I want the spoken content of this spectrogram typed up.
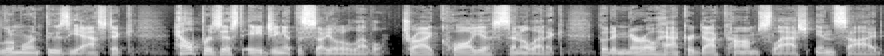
a little more enthusiastic. Help resist aging at the cellular level. Try Qualia Senolytic. Go to neurohacker.com slash inside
